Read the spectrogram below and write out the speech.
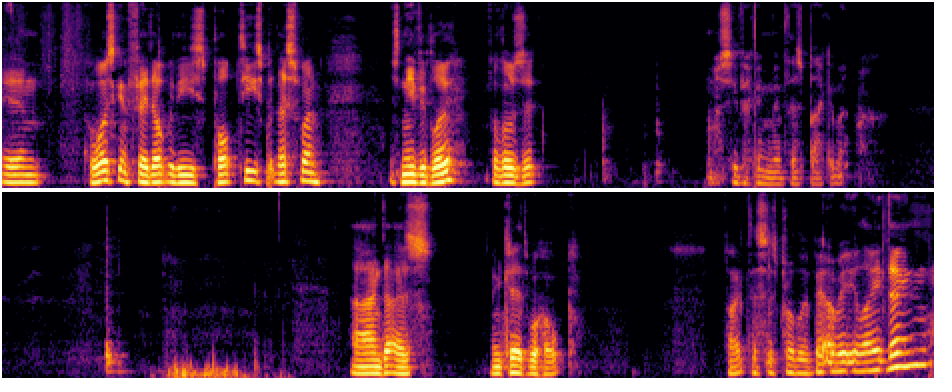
Um, I was getting fed up with these pop tees, but this one is navy blue. For those that, let's see if I can move this back a bit. And it is Incredible Hulk. In fact, this is probably a better way to lie it down.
